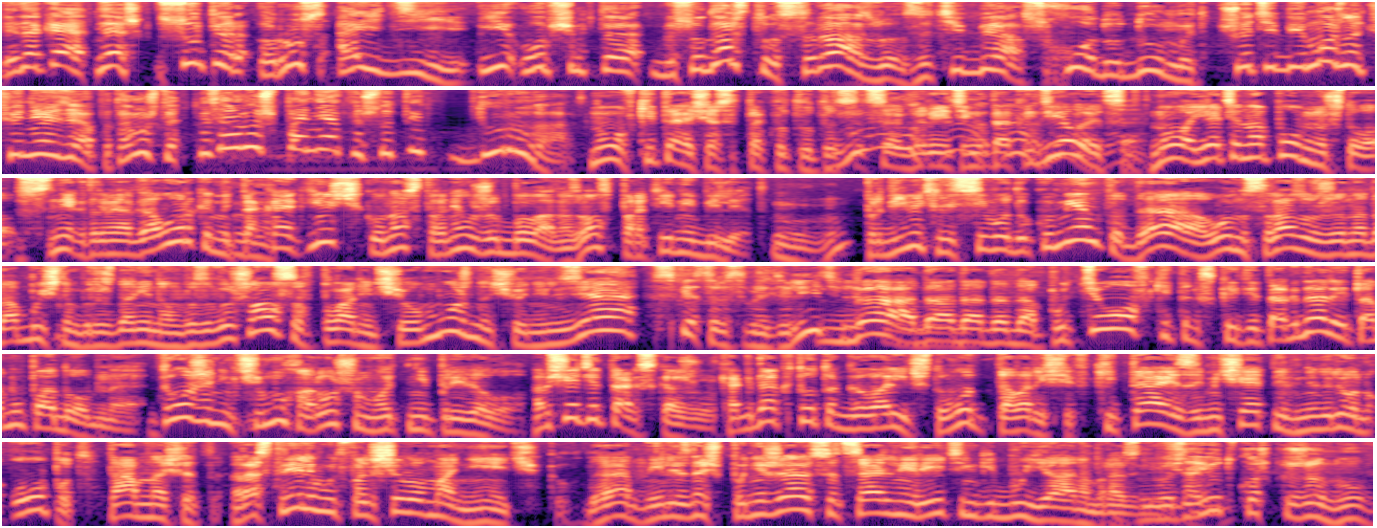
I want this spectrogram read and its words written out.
И такая, знаешь, супер Рус ID. И, в общем-то, государство сразу за тебя сходу думает, что тебе можно, что нельзя. Потому что ну, все равно же понятно, что ты дурак. Ну, в Китае сейчас так вот, вот ну, социальный рейтинг да, так да, и делается. Да, да. Но я тебе напомню, что с некоторыми оговорками да. такая книжечка у нас в стране уже была. Называлась «Партийный билет». Угу. Предъявитель всего документа, да, он сразу же над обычным гражданином возвышался в плане, чего можно, чего нельзя. Спецраспределитель. Да, да, да, да, да, путевки, так сказать, и так далее, и тому подобное. Тоже ни к чему хорошему это не привело. Вообще, я тебе так скажу. Когда кто-то говорит, что вот, товарищи, в Китае замечательный внедрен опыт, там, значит, расстреливают фальшивомонетчиков, да, или, значит, понижают социальные рейтинги буянам различным. Выдают кошку жену.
